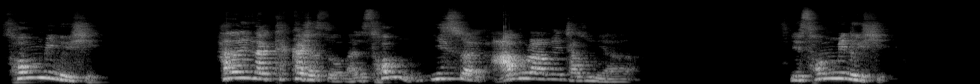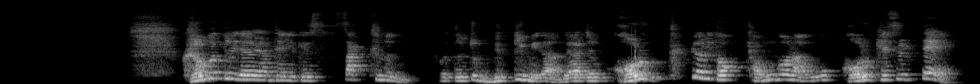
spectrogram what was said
선민의식 하나님 날 택하셨어. 나는 선 이스라엘 아브라함의 자손이야. 이 선민의식 그런 것들이 내한테 이렇게 싹 트는 것들을 좀 느낍니다. 내가 좀 거룩 특별히 더 경건하고 거룩했을 때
